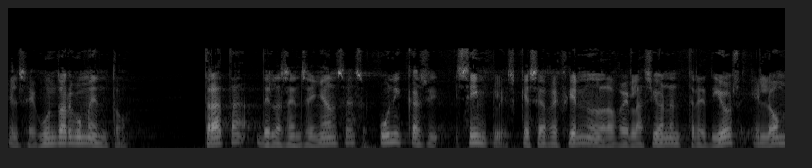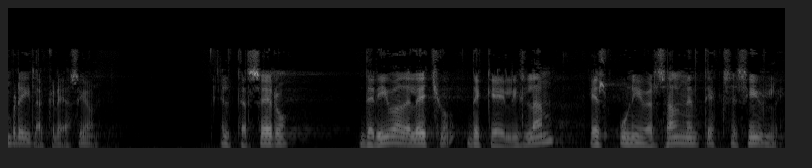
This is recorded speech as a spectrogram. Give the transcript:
El segundo argumento trata de las enseñanzas únicas y simples que se refieren a la relación entre Dios, el hombre y la creación. El tercero deriva del hecho de que el Islam es universalmente accesible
